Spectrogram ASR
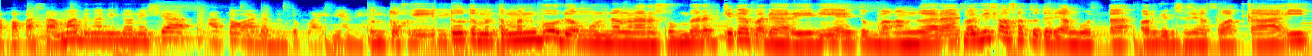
Apakah sama dengan Indonesia atau ada bentuk lainnya nih? Untuk itu, teman-teman gue udah ngundang narasumber kita pada hari ini yaitu Bang Anggara sebagai salah satu dari anggota organisasi advokat KAI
